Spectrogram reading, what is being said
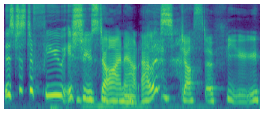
there's just a few issues to iron out, Alice. just a few.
